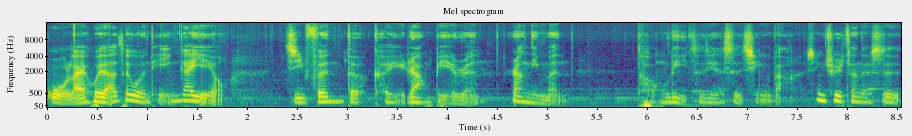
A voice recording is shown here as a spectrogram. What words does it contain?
我来回答这个问题，应该也有几分的可以让别人、让你们同理这件事情吧。兴趣真的是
